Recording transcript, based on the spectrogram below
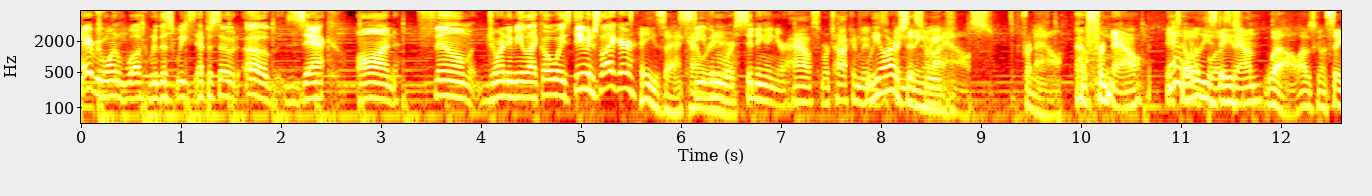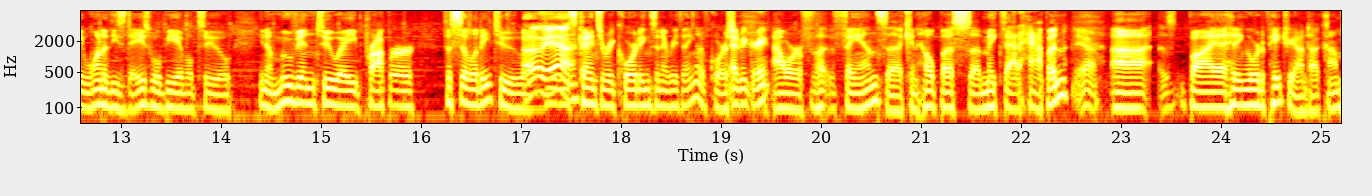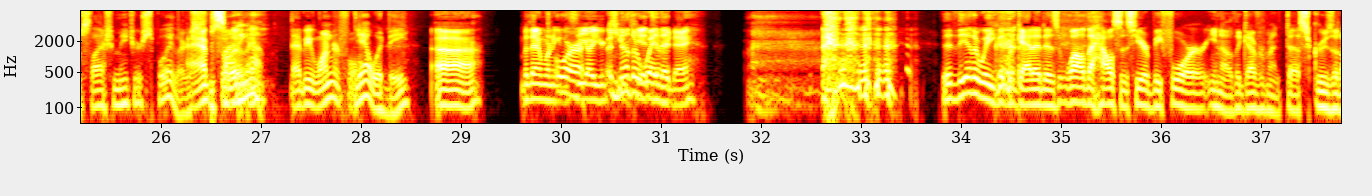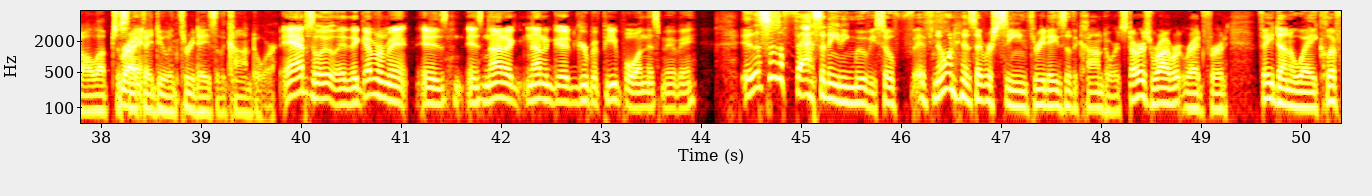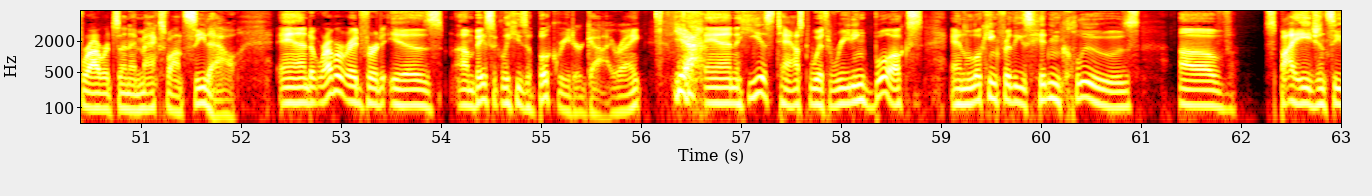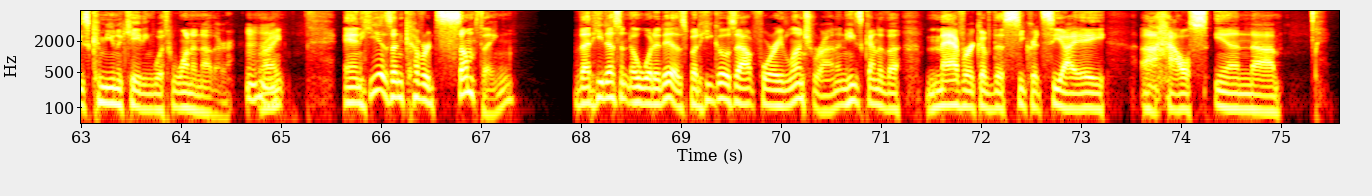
Hey everyone, welcome to this week's episode of Zach on Film. Joining me, like always, Stephen Schleicher. Hey, Zach, how are Stephen, you? we're sitting in your house and we're talking movies. We are again sitting this in my week. house for now. Uh, for now. Yeah, until one of it these blows days. Down. Well, I was going to say one of these days we'll be able to, you know, move into a proper facility to uh, Oh, do yeah. these kinds of recordings and everything. And of course, That'd be great. Our f- fans uh, can help us uh, make that happen. Yeah. uh, by uh, heading over to Patreon.com/slash Major Spoilers. and Absolutely. signing up. That'd be wonderful. Yeah, it would be. Uh, but then when you see all your cute another kids way every that- day. The, the other way you could look at it is while the house is here before you know the government uh, screws it all up, just Right. like they do in Three Days of the Condor. Yeah, absolutely. The government is is not a not a good group of people in this movie. This is a fascinating movie. So, if, if no one has ever seen Three Days of the Condor, it stars Robert Redford, Faye Dunaway, Cliff Robertson, and Max von Sydow. And Robert Redford is um, basically he's a book reader guy, right? Yeah. And he is tasked with reading books and looking for these hidden clues of spy agencies communicating with one another, right? And he has uncovered something that he doesn't know what it is, but he goes out for a lunch run, and he's kind of the maverick of this secret CIA uh, house in uh,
